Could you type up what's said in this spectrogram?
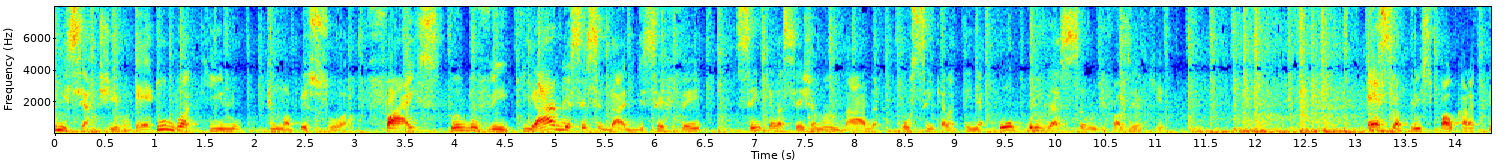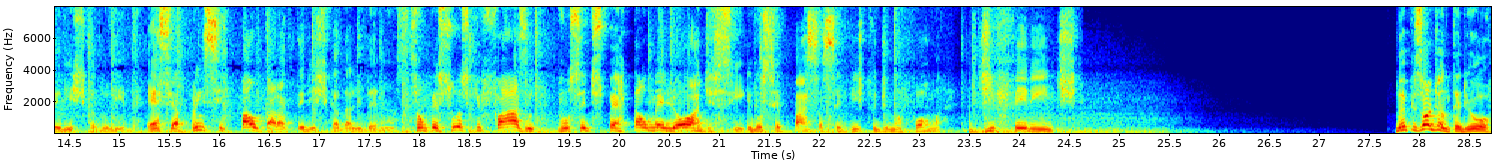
iniciativa é tudo aquilo que uma pessoa faz quando vê que há necessidade de ser feito sem que ela seja mandada ou sem que ela tenha obrigação de fazer aquilo. Essa é a principal característica do líder. Essa é a principal característica da liderança. São pessoas que fazem você despertar o melhor de si e você passa a ser visto de uma forma diferente. No episódio anterior,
